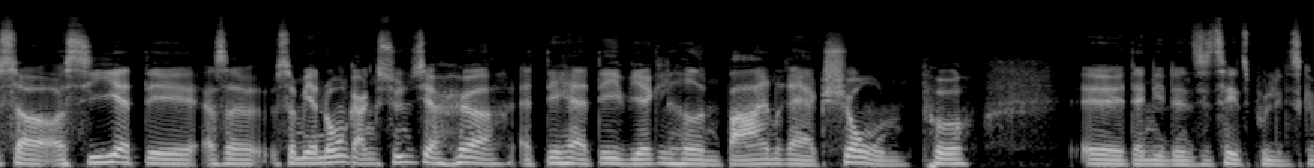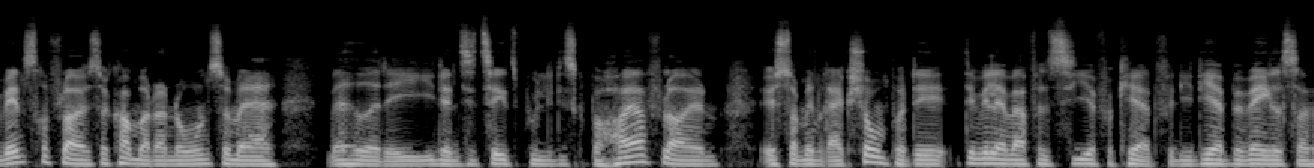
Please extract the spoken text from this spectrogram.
så at sige, at det, altså, som jeg nogle gange synes, jeg hører, at det her, det er i virkeligheden bare en reaktion på øh, den identitetspolitiske venstrefløj, så kommer der nogen, som er, hvad hedder det, identitetspolitiske på højrefløjen, øh, som en reaktion på det. Det vil jeg i hvert fald sige er forkert, fordi de her bevægelser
